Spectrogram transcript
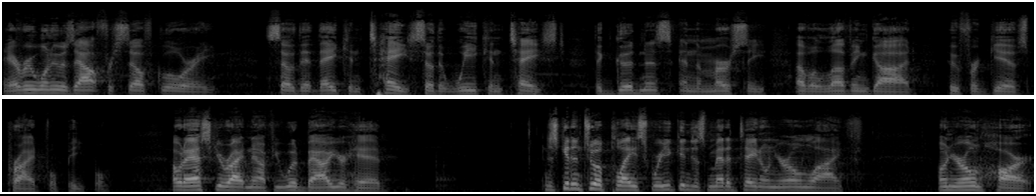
everyone who is out for self glory, so that they can taste, so that we can taste the goodness and the mercy of a loving God who forgives prideful people. I would ask you right now if you would bow your head. Just get into a place where you can just meditate on your own life on your own heart.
